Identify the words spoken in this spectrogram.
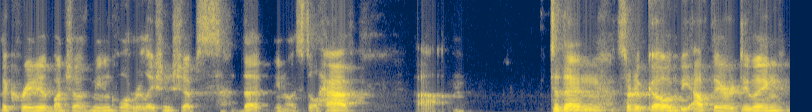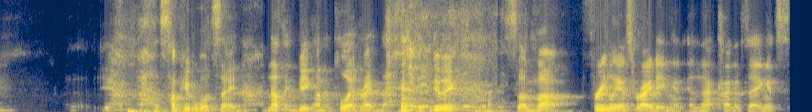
that created a bunch of meaningful relationships that you know I still have. Um, to then sort of go and be out there doing, some people would say nothing, being unemployed, right? doing some uh, freelance writing and, and, that kind of thing. It's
